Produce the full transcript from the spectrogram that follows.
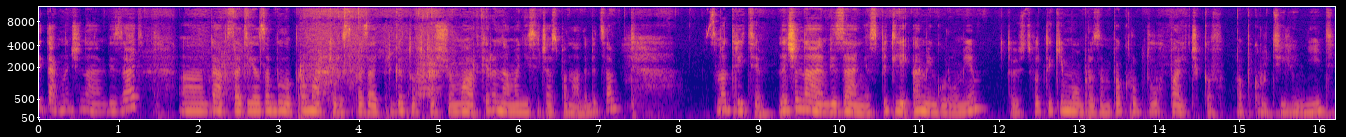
Итак, начинаем вязать. А, да, кстати, я забыла про маркеры сказать. Приготовьте еще маркеры, нам они сейчас понадобятся. Смотрите, начинаем вязание с петли амигуруми. То есть вот таким образом вокруг двух пальчиков обкрутили нить,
